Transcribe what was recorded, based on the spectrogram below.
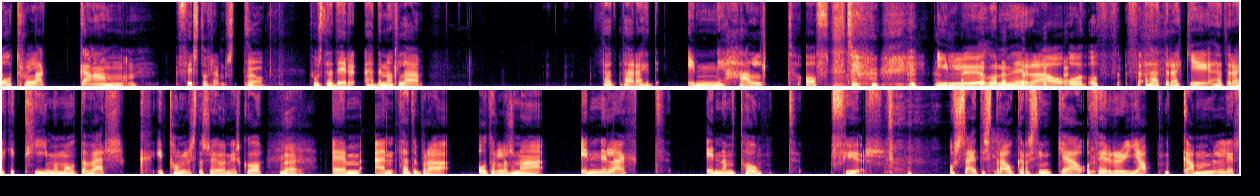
ótrúlega gaman fyrst og fremst. Já, þú veist, þetta er, þetta er náttúrulega það, það er ekkert innihald oft í lögunum þeirra og, og, og þetta er ekki, ekki tímamóta verk í tónlistasögunni, sko. Um, en þetta er bara ótrúlega svona innilegt, innantómt fjör og sæti strákar að syngja og þeir eru jafn gamlir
